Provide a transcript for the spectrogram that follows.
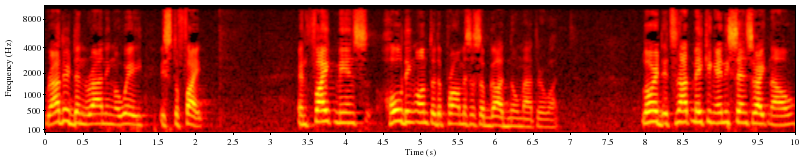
rather than running away, is to fight. And fight means holding on to the promises of God no matter what. Lord, it's not making any sense right now.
